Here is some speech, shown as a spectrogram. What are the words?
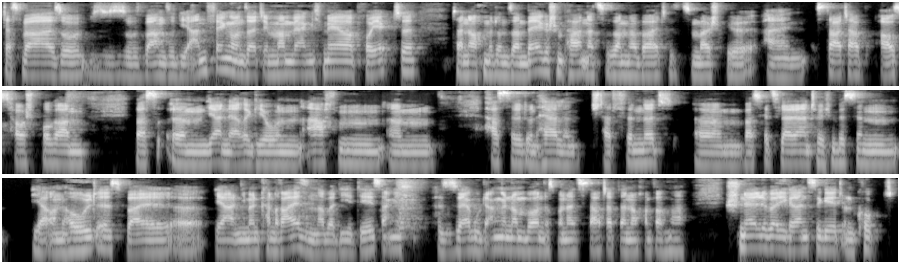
das war so, so waren so die Anfänge und seitdem haben wir eigentlich mehrere Projekte dann auch mit unserem belgischen Partner zusammenarbeitet, zum Beispiel ein Startup-Austauschprogramm, was ähm, ja in der Region Aachen, ähm, Hasselt und Herlen stattfindet, ähm, was jetzt leider natürlich ein bisschen ja on hold ist, weil äh, ja niemand kann reisen. Aber die Idee ist eigentlich also sehr gut angenommen worden, dass man als Startup dann auch einfach mal schnell über die Grenze geht und guckt,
